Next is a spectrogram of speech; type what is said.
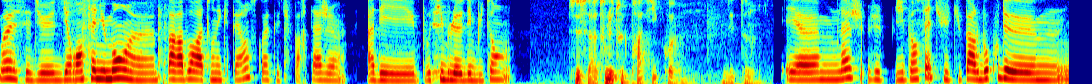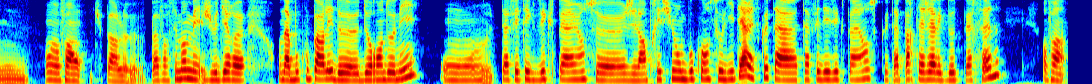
Ouais, c'est du, du renseignement par rapport à ton expérience quoi que tu partages à des possibles débutants. C'est ça, tous les trucs pratiques quoi. Exactement. Et euh, là, j'y pensais, tu, tu, parles beaucoup de... Euh, enfin, tu parles pas forcément, mais je veux dire, euh, on a beaucoup parlé de, de randonnée. Tu as fait tes expériences, j'ai l'impression, beaucoup en solitaire. Est-ce que tu as, as, fait des expériences que tu as partagées avec d'autres personnes? Enfin,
